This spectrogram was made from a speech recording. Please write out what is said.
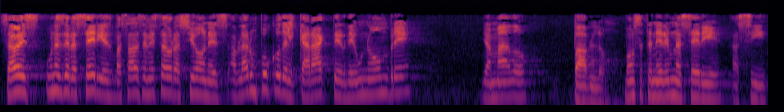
Sabes, una de las series basadas en esta oración es hablar un poco del carácter de un hombre llamado Pablo. Vamos a tener una serie así.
